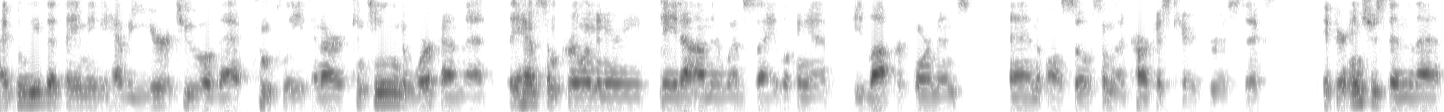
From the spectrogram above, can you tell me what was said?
I believe that they maybe have a year or two of that complete and are continuing to work on that. They have some preliminary data on their website looking at feedlot performance and also some of the carcass characteristics. If you're interested in that,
